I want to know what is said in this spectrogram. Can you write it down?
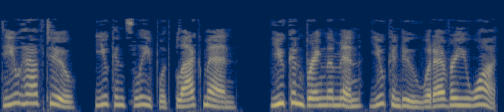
Do you have to? You can sleep with black men. You can bring them in, you can do whatever you want.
